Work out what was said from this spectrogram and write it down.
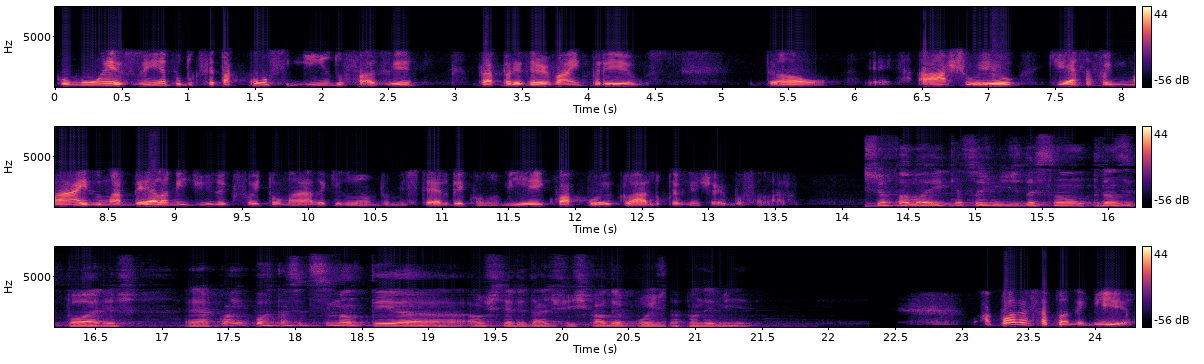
como um exemplo do que você está conseguindo fazer para preservar empregos. Então, é, acho eu que essa foi mais uma bela medida que foi tomada aqui do âmbito do Ministério da Economia e com apoio, claro, do presidente Jair Bolsonaro. O senhor falou aí que essas medidas são transitórias. É, qual a importância de se manter a austeridade fiscal depois da pandemia? Após essa pandemia,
